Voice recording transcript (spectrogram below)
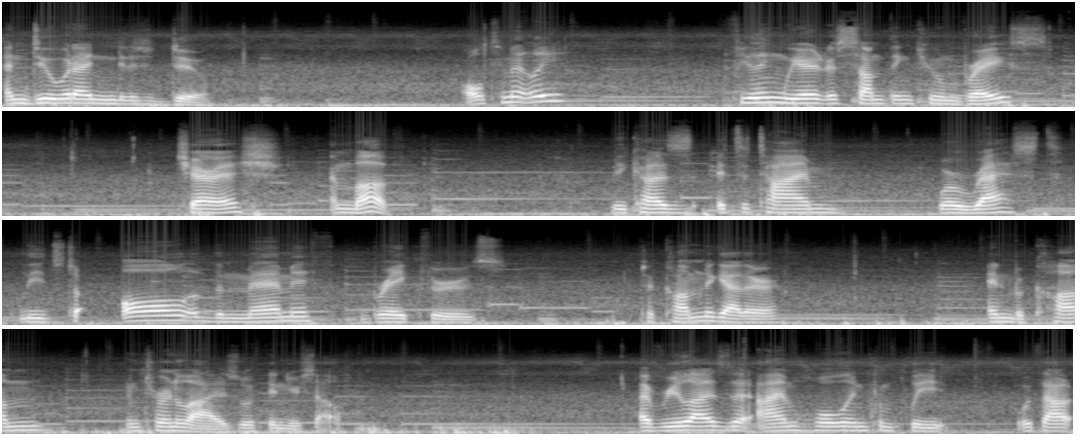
and do what I needed to do. Ultimately, feeling weird is something to embrace, cherish, and love because it's a time where rest leads to all of the mammoth breakthroughs to come together and become internalized within yourself. I've realized that I'm whole and complete without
